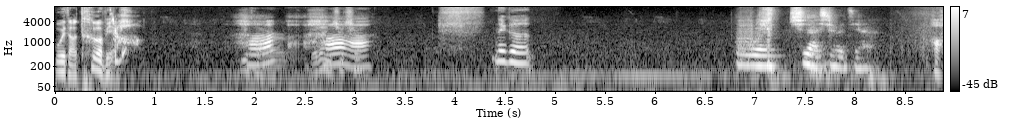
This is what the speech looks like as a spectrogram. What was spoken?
味道特别好。一会儿我带你去吃。那个，我去下洗手间。好。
